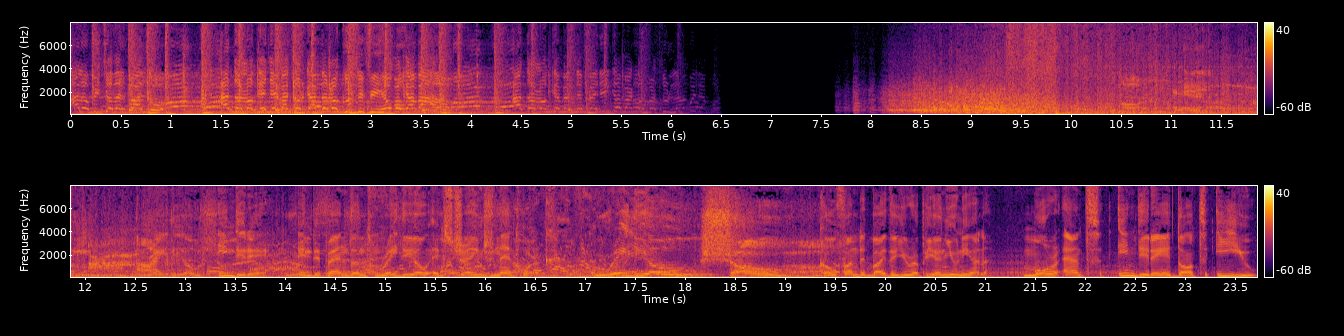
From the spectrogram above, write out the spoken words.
A los bichos del bando, a todos los que llevan colgando los crucifijos boca abajo, a todos los que venden perico para comprar sus lámparas. Radio IndieRE, Independent Radio Exchange Network. Radio Show. Co-funded by the European Union. More at indire.eu.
